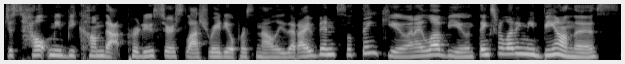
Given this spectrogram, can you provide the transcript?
just help me become that producer slash radio personality that i've been. So thank you and i love you and thanks for letting me be on this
